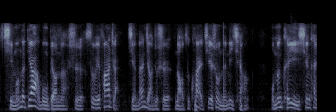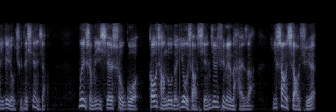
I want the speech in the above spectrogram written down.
启蒙的第二个目标呢是思维发展，简单讲就是脑子快、接受能力强。我们可以先看一个有趣的现象：为什么一些受过高强度的幼小衔接训练的孩子啊，一上小学，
